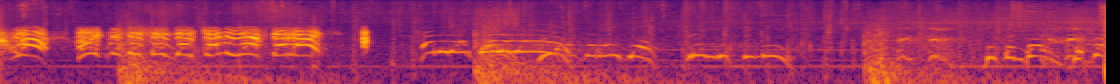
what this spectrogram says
Arihua! Hold positions, they're coming after us! Canada, Canada! Here's the radio! Bring it to me! Disembark! Disembark!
